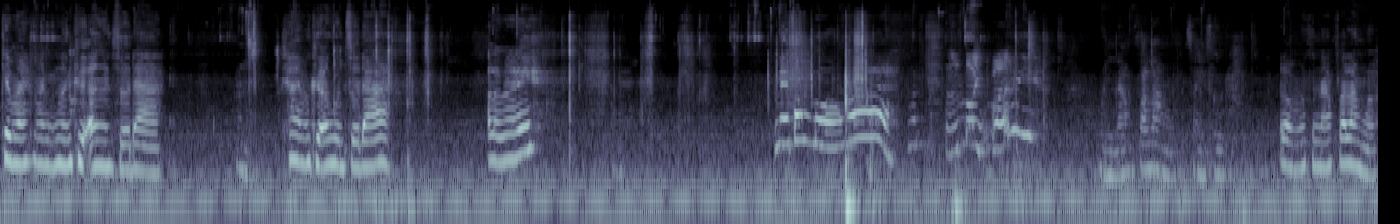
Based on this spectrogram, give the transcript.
ใช่ไหมมันมันคือองุ่นโซดา ใช่ มันคือองุ่นโซดาอร่อยไหมแม่ต้องบอกว่ามันอร่อยไหมเหมือนน้ำฝรั่งใส่โซดาอร่อยมันคือน้ำฝรั่งเหรอ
